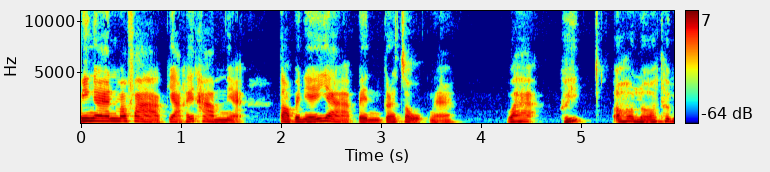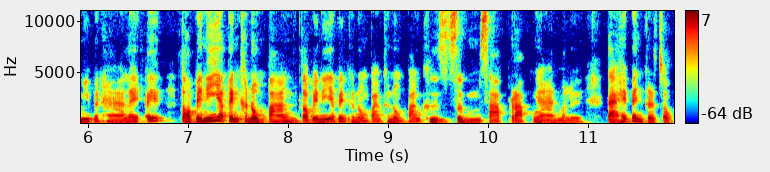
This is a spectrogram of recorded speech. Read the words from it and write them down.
มีงานมาฝากอยากให้ทำเนี่ย ต่อไปนี้อย่าเป็นกระจกนะ ว่าเฮ้ยอ๋อเหรอเธอมีปัญหาอะไรเอ้ยต่อไปนี้อย่าเป็นขนมปัง ต่อไปนี้อย่าเป็นขนมปังขนมปังคือซึมซับรับงานมาเลย แต่ให้เป็นกระจก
